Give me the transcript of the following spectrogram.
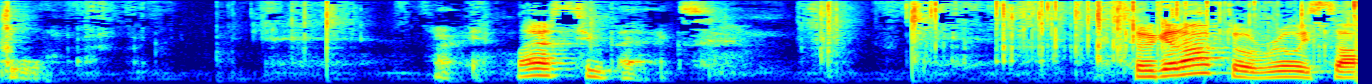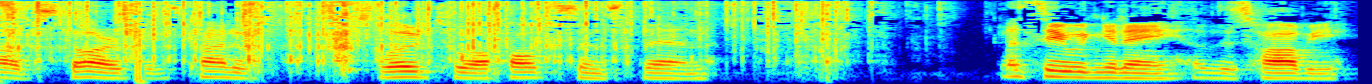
Cool. Last two packs. So we got off to a really solid start, but it's kind of slowed to a halt since then. Let's see if we can get any of this hobby,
